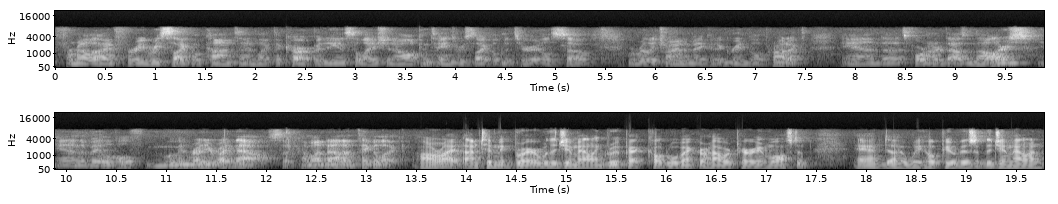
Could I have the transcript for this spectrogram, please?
formaldehyde-free, recycled content like the carpet, the insulation, all contains recycled materials. So we're really trying to make it a green built product, and uh, it's four hundred thousand dollars and available, move-in ready right now. So come on down and take a look. All right. I'm Tim McBrayer with the Jim Allen Group at Coldwell Banker Howard Perry and Walston. And uh, we hope you'll visit the Jim Allen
